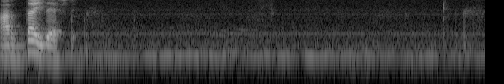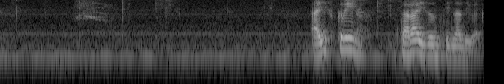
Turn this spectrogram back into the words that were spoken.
ಅರ್ಧ ಇದೆ ಅಷ್ಟೆ. ಐಸ್ ಕ್ರೀಮ್ ಥರ ಇದನ್ನು ತಿನ್ನೋದು ಇವಾಗ.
